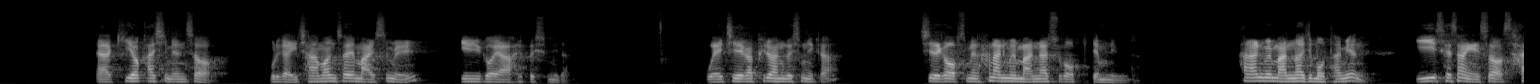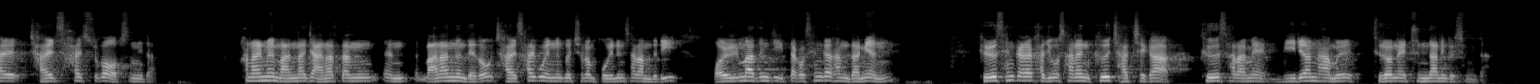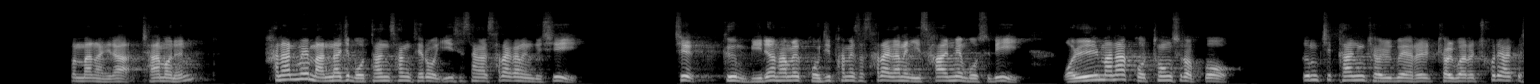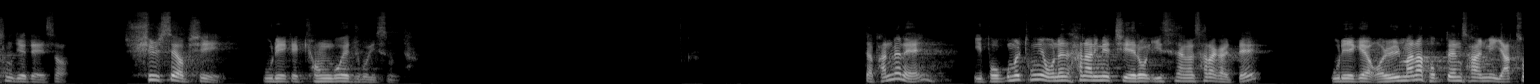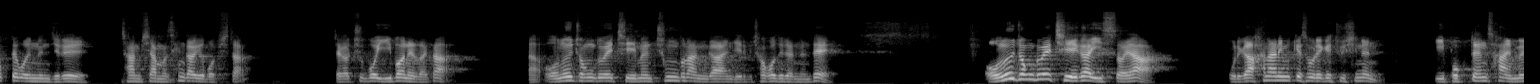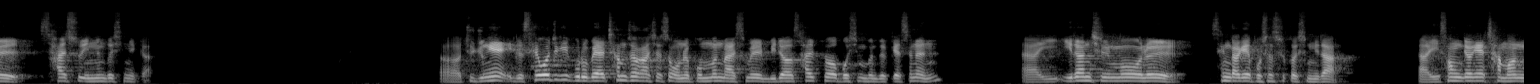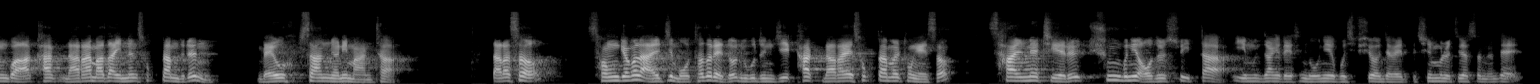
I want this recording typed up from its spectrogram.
아, 기억하시면서 우리가 이 자문서의 말씀을 읽어야 할 것입니다. 왜 지혜가 필요한 것입니까? 지혜가 없으면 하나님을 만날 수가 없기 때문입니다. 하나님을 만나지 못하면 이 세상에서 잘 살 수가 없습니다. 하나님을 만나지 않았던, 많았는데도 잘 살고 있는 것처럼 보이는 사람들이 얼마든지 있다고 생각한다면 그 생각을 가지고 사는 그 자체가 그 사람의 미련함을 드러내 준다는 것입니다. 뿐만 아니라 잠언은 하나님을 만나지 못한 상태로 이 세상을 살아가는 것이 즉 그 미련함을 고집하면서 살아가는 이 삶의 모습이 얼마나 고통스럽고 끔찍한 결과를 결과를 초래할 것인지에 대해서 쉴 새 없이 우리에게 경고해 주고 있습니다. 자, 반면에 이 복음을 통해 오는 하나님의 지혜로 이 세상을 살아갈 때 우리에게 얼마나 복된 삶이 약속되고 있는지를 잠시 한번 생각해 봅시다. 제가 주보 2번에다가 아, 어느 정도의 지혜면 충분한가 이제 이렇게 적어드렸는데 어느 정도의 지혜가 있어야 우리가 하나님께서 우리에게 주시는 이 복된 삶을 살 수 있는 것입니까? 어, 주중에 그 세워주기 그룹에 참석하셔서 오늘 본문 말씀을 미려 살펴보신 분들께서는 아, 이, 이런 질문을 생각해 보셨을 것입니다. 아, 이 성경의 잠언과 각 나라마다 있는 속담들은 매우 흡사한 면이 많다. 따라서 성경을 알지 못하더라도 누구든지 각 나라의 속담을 통해서 삶의 지혜를 충분히 얻을 수 있다. 이 문장에 대해서 논의해 보십시오. 제가 이렇게 질문을 드렸었는데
